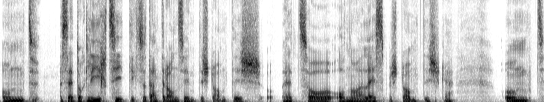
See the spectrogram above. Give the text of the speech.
und es hat auch gleichzeitig zu diesem Trans-Interstammtisch hat so auch noch einen Lesben-Stammtisch gegeben. Und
